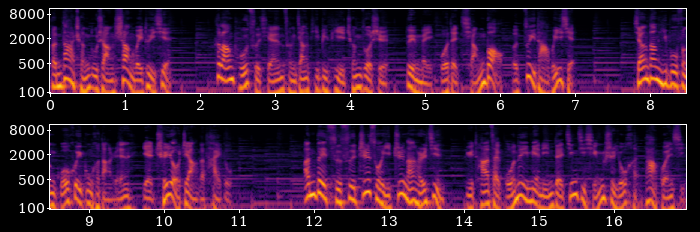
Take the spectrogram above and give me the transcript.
很大程度上尚未兑现。特朗普此前曾将 TPP 称作是对美国的强暴和最大危险，相当一部分国会共和党人也持有这样的态度。安倍此次之所以知难而进，与他在国内面临的经济形势有很大关系。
